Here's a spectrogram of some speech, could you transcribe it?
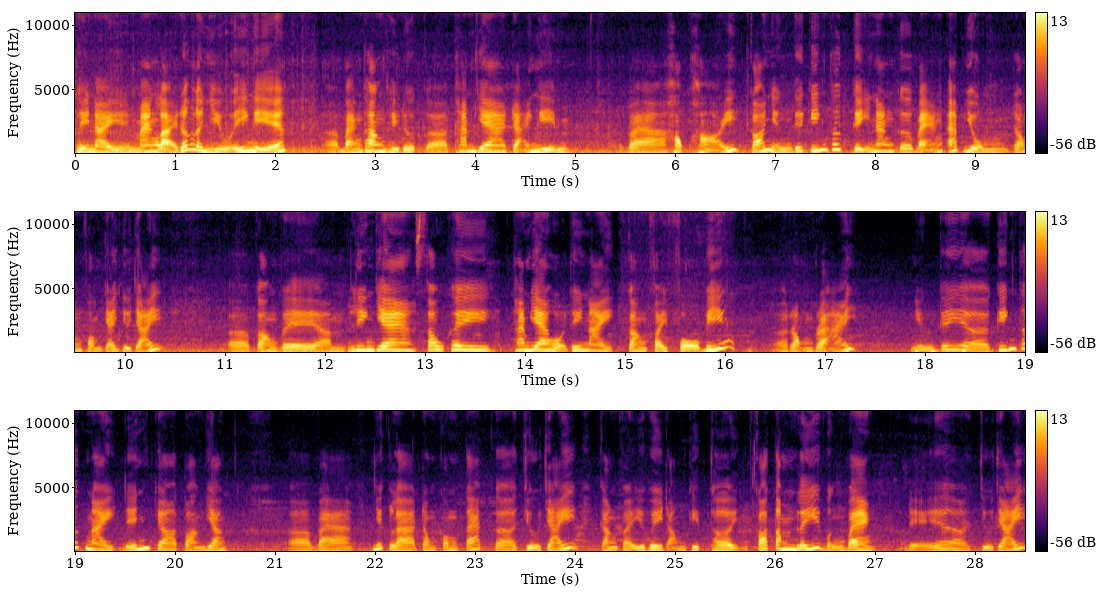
thi này mang lại rất là nhiều ý nghĩa. Ờ, bản thân thì được tham gia trải nghiệm và học hỏi, có những cái kiến thức, kỹ năng cơ bản áp dụng trong phòng cháy chữa cháy còn về liên gia, sau khi tham gia hội thi này cần phải phổ biến rộng rãi những cái ờ, kiến thức này đến cho toàn dân ờ, và nhất là trong công tác ờ, chữa cháy cần phải huy động kịp thời, có tâm lý vững vàng để chữa cháy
